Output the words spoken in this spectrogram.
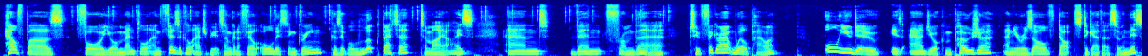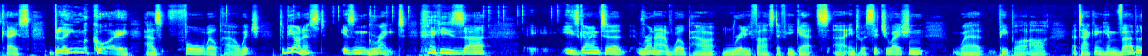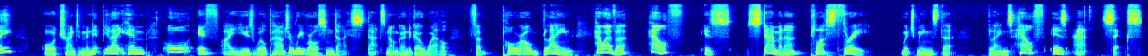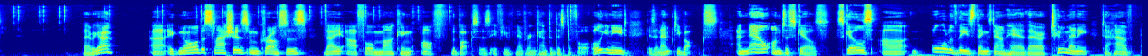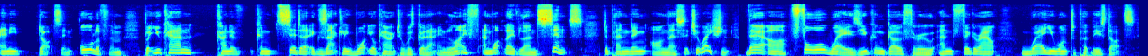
health bars for your mental and physical attributes. I'm going to fill all this in green because it will look better to my eyes. And then from there, to figure out willpower, all you do is add your composure and your resolve dots together. So in this case, Blaine McCoy has four willpower, which, to be honest, isn't great. he's uh, he's going to run out of willpower really fast if he gets uh, into a situation where people are attacking him verbally or trying to manipulate him, or if I use willpower to re-roll some dice. That's not going to go well for poor old Blaine. However, health is stamina plus three, which means that Blaine's health is at six. There we go. Uh, ignore the slashes and crosses. They are for marking off the boxes if you've never encountered this before. All you need is an empty box. And now on to skills. Skills are all of these things down here. There are too many to have any dots in all of them, but you can kind of consider exactly what your character was good at in life and what they've learned since, depending on their situation. There are four ways you can go through and figure out where you want to put these dots.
